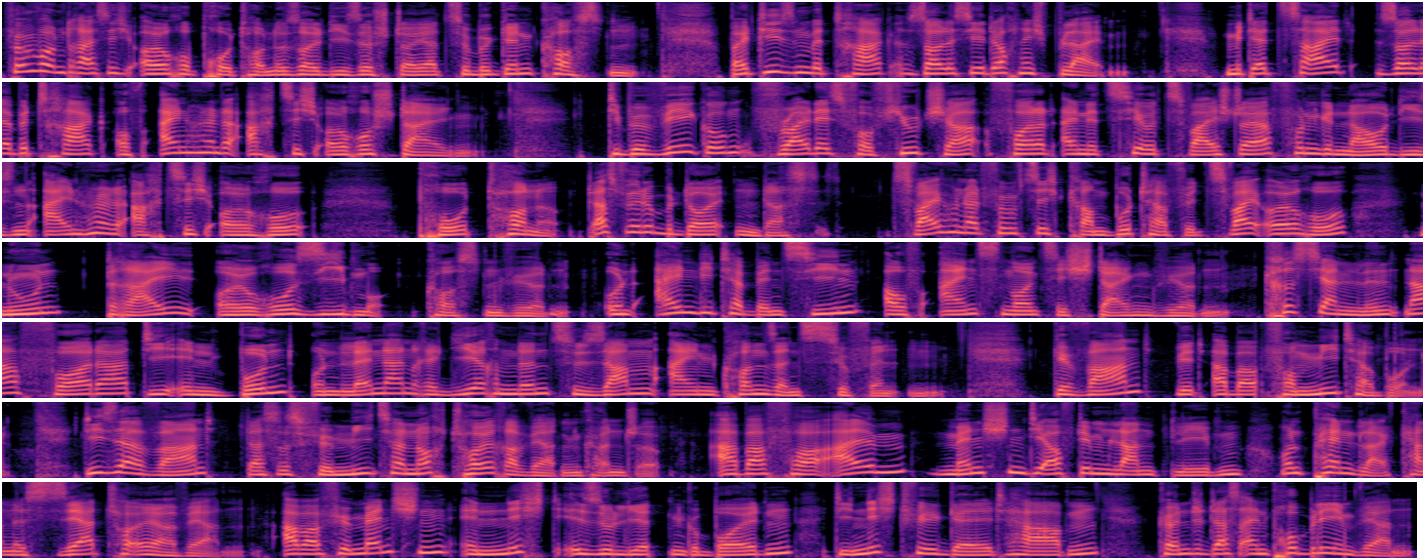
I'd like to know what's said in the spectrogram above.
35 Euro pro Tonne soll diese Steuer zu Beginn kosten. Bei diesem Betrag soll es jedoch nicht bleiben. Mit der Zeit soll der Betrag auf 180 Euro steigen. Die Bewegung Fridays for Future fordert eine CO2-Steuer von genau diesen 180 Euro pro Tonne. Das würde bedeuten, dass 250 Gramm Butter für 2 Euro nun 3,07 Euro kosten würden und ein Liter Benzin auf 1,90 steigen würden. Christian Lindner fordert, die in Bund und Ländern Regierenden zusammen einen Konsens zu finden. Gewarnt wird aber vom Mieterbund. Dieser warnt, dass es für Mieter noch teurer werden könnte. Aber vor allem Menschen, die auf dem Land leben und Pendler kann es sehr teuer werden. Aber für Menschen in nicht isolierten Gebäuden, die nicht viel Geld haben, könnte das ein Problem werden.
